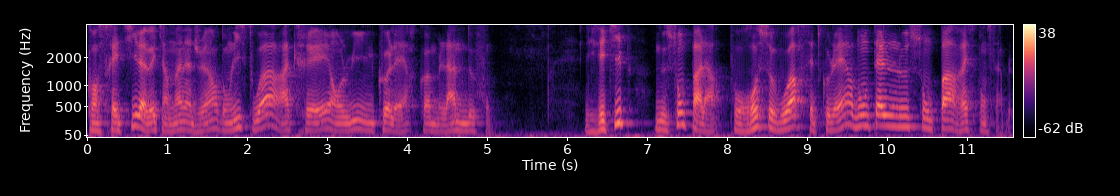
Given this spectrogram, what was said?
Qu'en serait-il avec un manager dont l'histoire a créé en lui une colère comme l'âme de fond? Les équipes ne sont pas là pour recevoir cette colère dont elles ne sont pas responsables.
